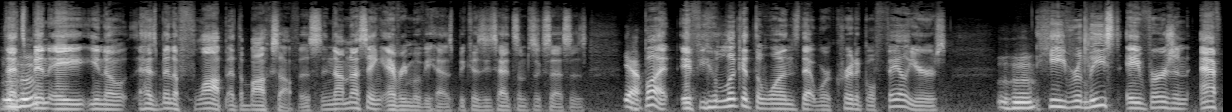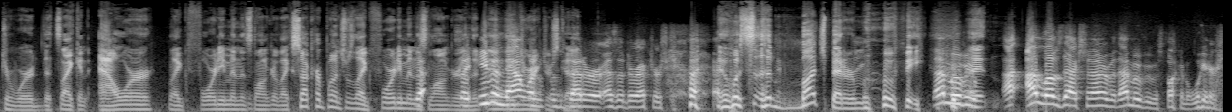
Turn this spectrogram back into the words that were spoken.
that's Mhm. been a you know has been a flop at the box office, and I'm not saying every movie has because he's had some successes. Yeah. But if you look at the ones that were critical failures, hmm he released a version afterward that's like an hour, like 40 minutes longer. Like Sucker Punch was like 40 minutes longer. so in the, even the that one director's was cut. better as a director's cut. It was a much better movie. that movie, And- I, I love Zack Snyder, but that movie was fucking weird.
